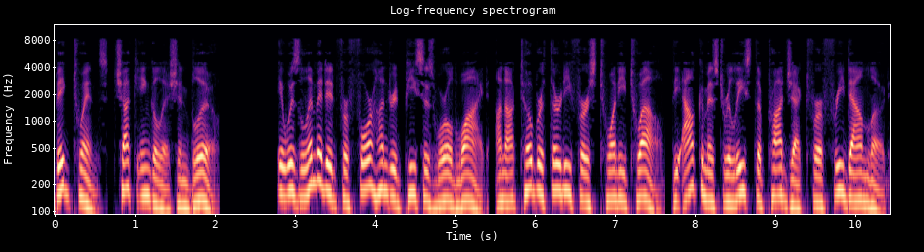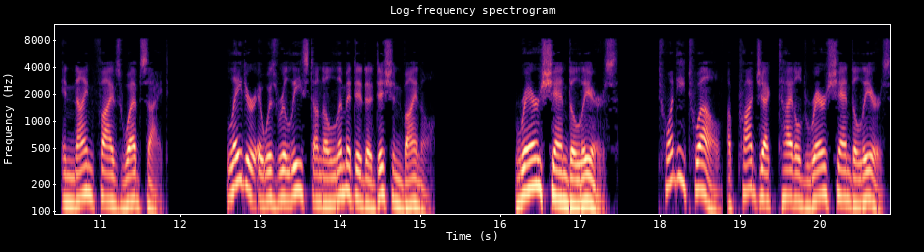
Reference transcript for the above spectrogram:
Big Twins, Chuck English and Blu. It was limited for 400 pieces worldwide. On October 31, 2012, The Alchemist released the project for a free download, in 9-5's website. Later it was released on a limited edition vinyl. Rare Chandeliers 2012 a project titled Rare Chandeliers,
